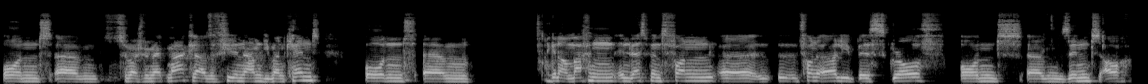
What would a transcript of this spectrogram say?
und ähm, zum Beispiel Mac Makler, also viele Namen, die man kennt und ähm, genau machen Investments von äh, von Early bis Growth und ähm, sind auch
